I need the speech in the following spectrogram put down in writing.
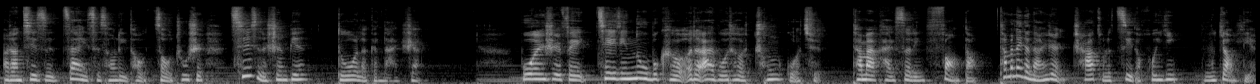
而当妻子再一次从里头走出时，妻子的身边多了个男人。不问是非且已经怒不可遏的艾伯特冲过去，他骂凯瑟琳放荡。他们那个男人插足了自己的婚姻，不要脸！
